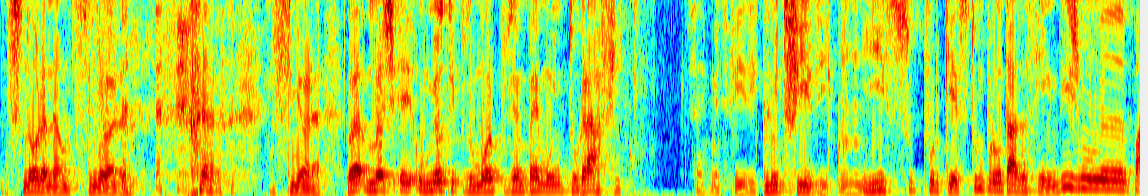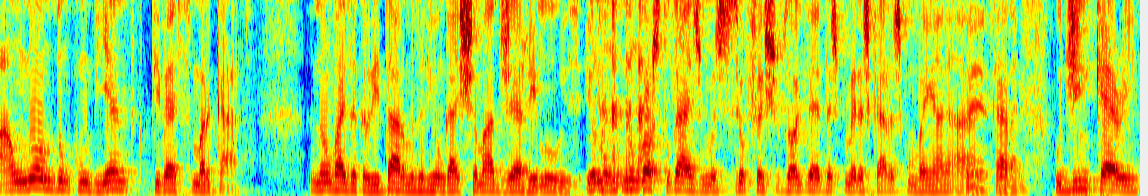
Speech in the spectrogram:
De cenoura não, de senhora. de senhora. Mas eh, o meu tipo de humor, por exemplo, é muito gráfico, Sim, muito físico. muito físico. E isso porque, se tu me perguntas assim, diz-me um nome de um comediante que tivesse marcado. Não vais acreditar, mas havia um gajo chamado Jerry Lewis. Eu não, não gosto do gajo, mas se eu fecho os olhos é das primeiras caras que me vem à, à Sim, sim, cara. sim. O Jim Carrey,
